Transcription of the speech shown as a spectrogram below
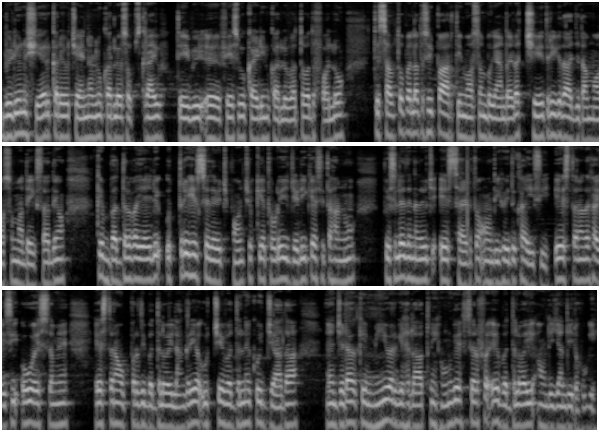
ਵੀਡੀਓ ਨੂੰ ਸ਼ੇਅਰ ਕਰਿਓ, ਚੈਨਲ ਨੂੰ ਕਰ ਲਿਓ ਸਬਸਕ੍ਰਾਈਬ ਤੇ ਫੇਸਬੁੱਕ ਆਈਡੀ ਨੂੰ ਕਰ ਲਿਓ, ਵੱਧ ਤੋਂ ਵੱਧ ਫੋਲੋ ਅਤੇ ਸਭ ਤੋਂ ਪਹਿਲਾਂ ਤੁਸੀਂ ਭਾਰਤੀ ਮੌਸਮ ਵਿਗਿਆਨ ਦਾ ਜਿਹੜਾ ਛੇ ਤਰੀਕ ਦਾ ਅੱਜ ਦਾ ਮੌਸਮ ਆ ਦੇਖ ਸਕਦੇ ਹੋ ਕਿ ਬੱਦਲਵਾਈ ਆ ਜਿਹੜੀ ਉੱਤਰੀ ਹਿੱਸੇ ਦੇ ਵਿੱਚ ਪਹੁੰਚ ਚੁੱਕੀ ਹੈ ਥੋੜੀ ਜਿਹੜੀ ਕਿ ਅਸੀਂ ਤੁਹਾਨੂੰ ਪਿਛਲੇ ਦਿਨਾਂ ਦੇ ਵਿੱਚ ਇਸ ਸਾਈਡ ਤੋਂ ਆਉਂਦੀ ਹੋਈ ਦਿਖਾਈ ਸੀ। ਇਸ ਤਰ੍ਹਾਂ ਦਿਖਾਈ ਸੀ। ਉਹ ਇਸ ਸਮੇਂ ਇਸ ਤਰ੍ਹਾਂ ਉੱਪਰ ਦੀ ਬੱਦਲਵਾਈ ਲੰਘ ਰਹੀ ਆ। ਉੱਚੇ ਬੱਦਲ ਨੇ ਕੋਈ ਜ਼ਿਆਦਾ ਜਿਹੜਾ ਕਿ ਮੀਂਹ ਵਰਗੇ ਹਾਲਾਤ ਨਹੀਂ ਹੋਣਗੇ, ਸਿਰਫ ਇਹ ਬੱਦਲਵਾਈ ਆਉਂਦੀ ਜਾਂਦੀ ਰਹੂਗੀ।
